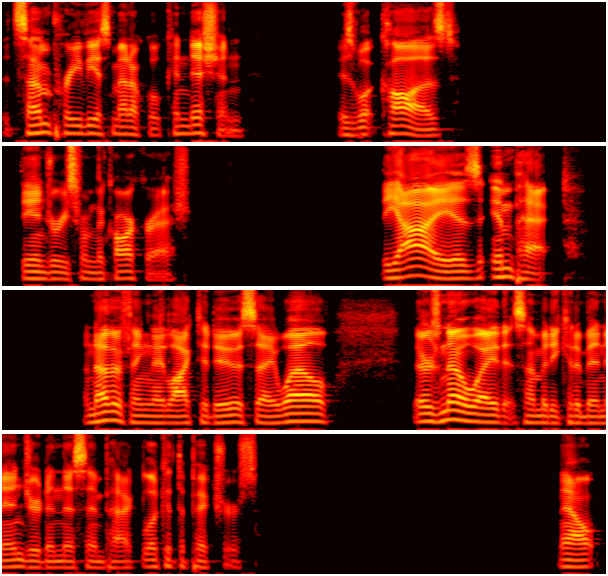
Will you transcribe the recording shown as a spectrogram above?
that some previous medical condition is what caused the injuries from the car crash. The I is impact. Another thing they like to do is say, well, there's no way that somebody could have been injured in this impact. Look at the pictures. Now,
